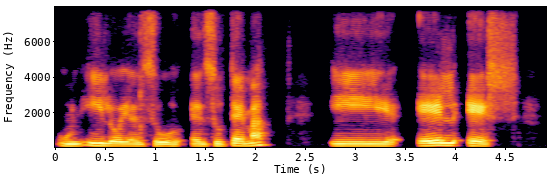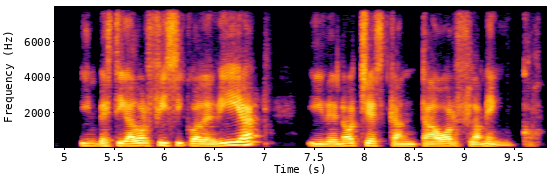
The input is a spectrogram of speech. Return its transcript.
un Ilui en su, en su tema, y él es investigador físico de día y de noche es cantaor flamenco,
